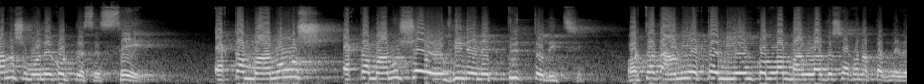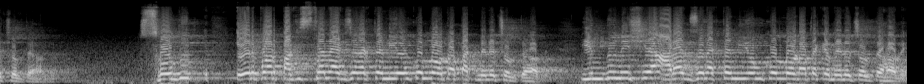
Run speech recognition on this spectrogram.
মানুষ মনে করতেছে সে একটা মানুষ একটা মানুষের অধীনে নেতৃত্ব দিচ্ছে, অর্থাৎ আমি একটা নিয়ম করলাম বাংলাদেশে এখন আপনাকে মেনে চলতে হবে। সৌদি এরপর পাকিস্তানে একজন একটা নিয়ম করল, ওটা তাকে মেনে চলতে হবে। ইন্দোনেশিয়া আর একজন একটা নিয়ম করল, ওটা তাকে মেনে চলতে হবে।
